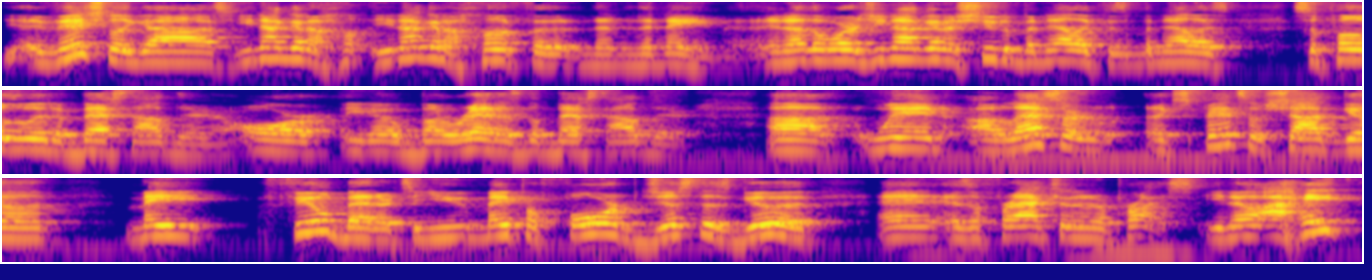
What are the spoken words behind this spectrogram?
Eventually, guys, you're not gonna you're not gonna hunt for the, the, the name. In other words, you're not gonna shoot a Benelli because Benelli is supposedly the best out there, or you know, Beretta is the best out there. Uh, when a lesser expensive shotgun may feel better to you, may perform just as good and as a fraction of the price. You know, I hate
